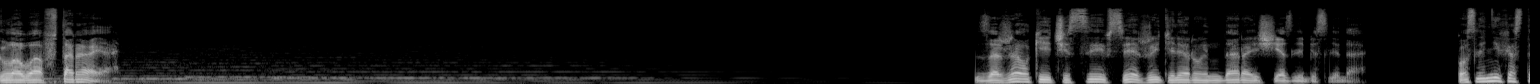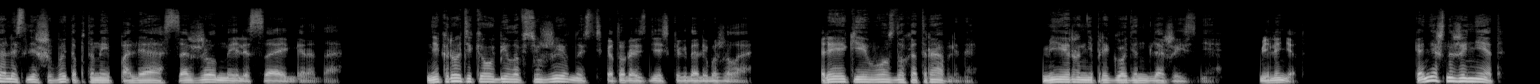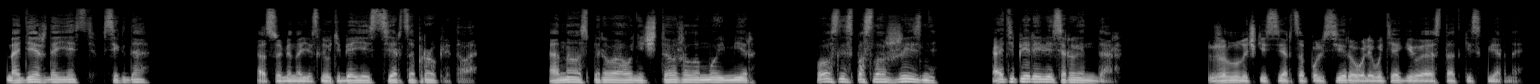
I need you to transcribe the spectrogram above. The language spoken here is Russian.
Глава вторая За жалкие часы все жители Руиндара исчезли без следа. После них остались лишь вытоптанные поля, сожженные леса и города. Некротика убила всю живность, которая здесь когда-либо жила. Реки и воздух отравлены. Мир непригоден для жизни. Или нет? Конечно же, нет. Надежда есть всегда. Особенно, если у тебя есть сердце проклятого. Оно сперва уничтожило мой мир, после спасло жизнь, а теперь и весь Руиндар. Желудочки сердца пульсировали, вытягивая остатки скверны.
